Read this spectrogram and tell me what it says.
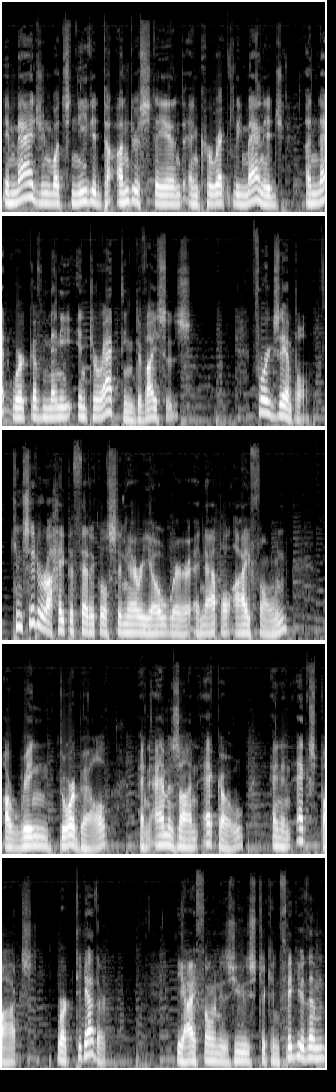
imagine what's needed to understand and correctly manage a network of many interacting devices. For example, consider a hypothetical scenario where an Apple iPhone, a Ring doorbell, an Amazon Echo, and an Xbox work together. The iPhone is used to configure them,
